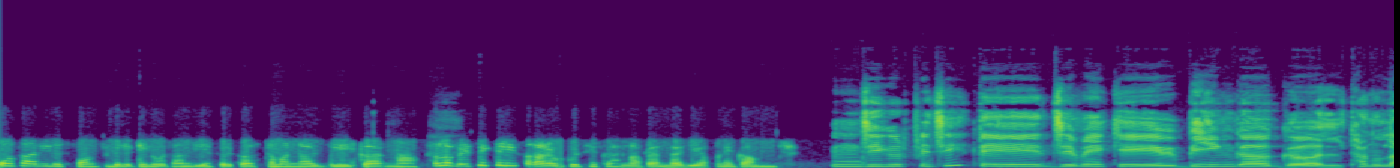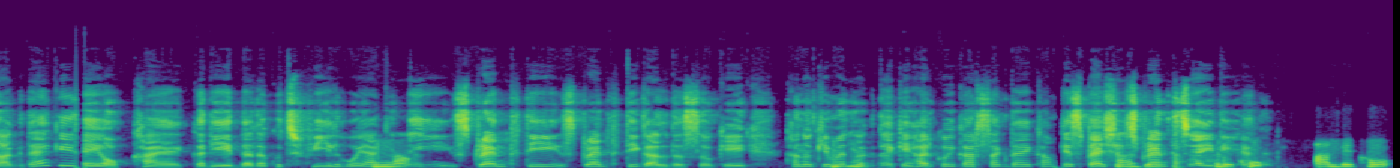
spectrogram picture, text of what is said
ਉਹ ਸਾਰੀ ਰਿਸਪੌਂਸਿਬਿਲਿਟੀ ਹੋ ਜਾਂਦੀ ਹੈ ਫਿਰ ਕਸਟਮਰ ਨਾਲ ਡੀਲ ਕਰਨਾ। ਮਤਲਬ ਬੇਸਿਕਲੀ ਸਾਰਾ ਕੁਝ ਹੀ ਕਰਨਾ ਪੈਂਦਾ ਜੀ ਆਪਣੇ ਕੰਮ 'ਚ। ਜੀ ਗੁਰਪ੍ਰੀਤ ਜੀ ਤੇ ਜਿਵੇਂ ਕਿ ਬੀਇੰਗ ਅ ਗਰਲ ਤੁਹਾਨੂੰ ਲੱਗਦਾ ਹੈ ਕਿ ਇਹ ਔਖਾ ਹੈ? ਕਦੀ ਇਦਾਂ ਦਾ ਕੁਝ ਫੀਲ ਹੋਇਆ ਕਿ। ਨਹੀਂ ਸਟਰੈਂਥ ਦੀ ਸਟਰੈਂਥ ਦੀ ਗੱਲ ਦੱਸੋ ਕਿ ਤੁਹਾਨੂੰ ਕਿਵੇਂ। ਲੱਗਦਾ ਹੈ ਕਿ ਹਰ ਕੋਈ ਕਰ ਸਕਦਾ ਹੈ ਕੰਮ? ਕਿ ਸਪੈਸ਼ਲ ਸਟਰੈਂਥ ਚਾਹੀਦੀ ਹੈ? ਆ ਦੇਖੋ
